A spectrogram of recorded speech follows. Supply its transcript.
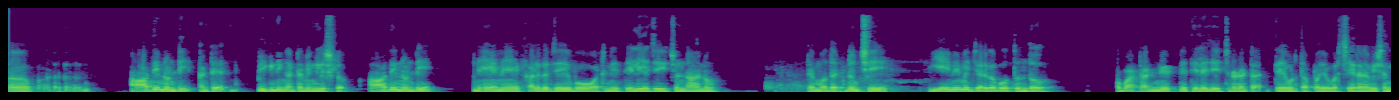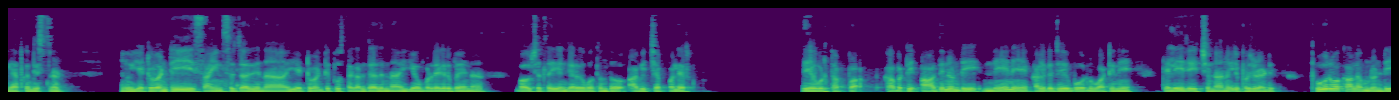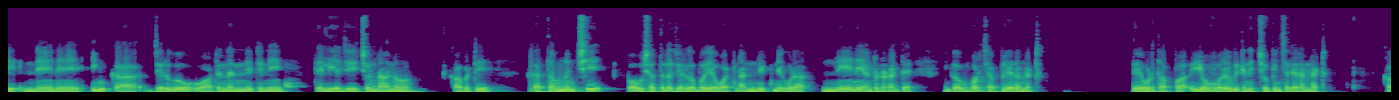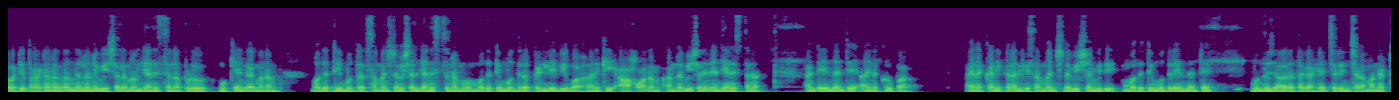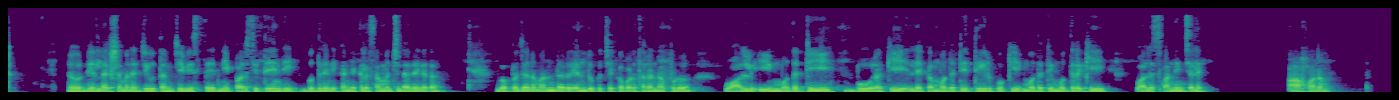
ఆది నుండి అంటే బిగినింగ్ అంటాం ఇంగ్లీష్లో. ఆది నుండి నేనే కలుగజేయబో వాటిని తెలియజేయుచున్నాను. అంటే మొదటి నుంచి ఏమేమి జరగబోతుందో వాటన్నిటిని తెలియజేయించినాడంట దేవుడు తప్ప ఎవరు చేరని విషయం జ్ఞాపకం చేస్తున్నాడు. నువ్వు ఎటువంటి సైన్స్ చదివినా ఎటువంటి పుస్తకాలు చదివినా ఎవరి దగ్గర పోయినా భవిష్యత్తులో ఏం జరగబోతుందో అవి చెప్పలేరు. దేవుడు తప్ప. కాబట్టి ఆది నుండి నేనే కలుగజేయబోను వాటిని తెలియజేయించున్నాను. ఇప్పుడు చూడండి. పూర్వకాలం నుండి నేనే ఇంకా జరుగు వాటినన్నిటినీ తెలియజేయుచున్నాను. కాబట్టి గతం నుంచి భవిష్యత్తులో జరగబోయే వాటిని అన్నిటినీ కూడా నేనే అంటున్నాడు. అంటే ఇంకా ఎవ్వరు చెప్పలేరు అన్నట్టు దేవుడు తప్ప ఎవ్వరూ వీటిని చూపించలేరు అన్నట్టు కాబట్టి ప్రకటన గ్రంథంలోని విషయాలు మనం ధ్యానిస్తున్నప్పుడు ముఖ్యంగా మనం మొదటి ముద్రకు సంబంధించిన విషయాలు ధ్యానిస్తున్నాము. మొదటి ముద్ర పెళ్ళి వివాహానికి ఆహ్వానం అన్న విషయాన్ని నేను ధ్యానిస్తున్నాను. అంటే ఏంటంటే ఆయన కృప ఆయన కనికరానికి సంబంధించిన విషయం ఇది. మొదటి ముద్ర ఏంటంటే ముందు జాగ్రత్తగా హెచ్చరించడం అన్నట్టు. నువ్వు నిర్లక్ష్యమైన జీవితం జీవిస్తే నీ పరిస్థితి ఏంది? బుద్ధులేని కన్యకలకు సంబంధించింది అదే కదా? గొప్ప జనం అందరూ ఎందుకు చిక్కబడతారన్నప్పుడు వాళ్ళు ఈ మొదటి బూరకి లేక మొదటి తీర్పుకి మొదటి ముద్రకి వాళ్ళు స్పందించలే. ఆహ్వానం.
